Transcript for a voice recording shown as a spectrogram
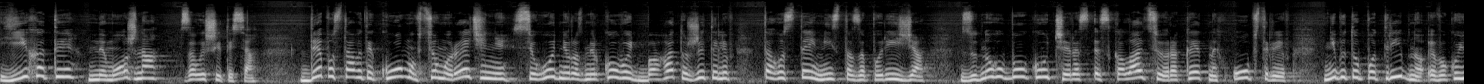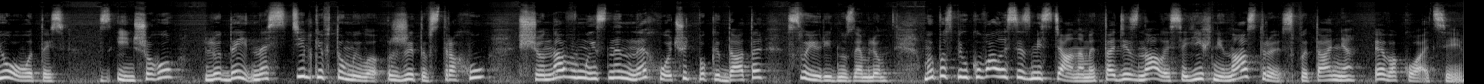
Їхати не можна залишитися. Де поставити кому в цьому реченні сьогодні розмірковують багато жителів та гостей міста Запоріжжя. З одного боку, через ескалацію ракетних обстрілів, нібито потрібно евакуйовуватись. З іншого, людей настільки втомило жити в страху, що навмисне не хочуть покидати свою рідну землю. Ми поспілкувалися з містянами та дізналися їхні настрої з питання евакуації.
